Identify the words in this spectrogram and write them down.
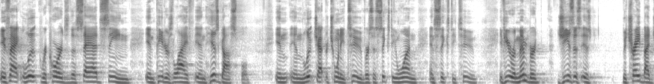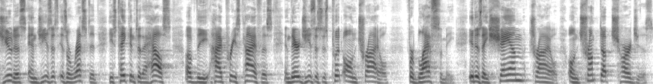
In fact, Luke records the sad scene in Peter's life in his gospel in, in Luke chapter 22, verses 61 and 62. If you remember, Jesus is betrayed by Judas, and Jesus is arrested. He's taken to the house of the high priest Caiaphas, and there Jesus is put on trial for blasphemy. It is a sham trial on trumped up charges.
